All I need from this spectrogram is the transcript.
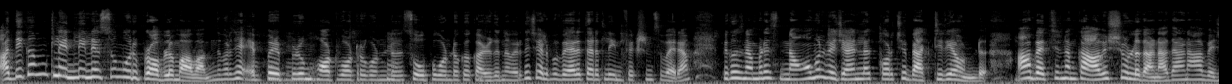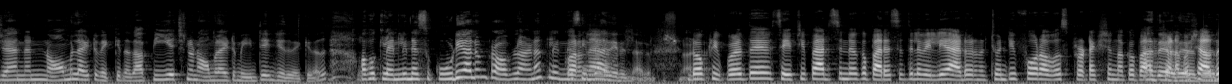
അധികം ക്ലെൻലിനെസ്സും ഒരു പ്രോബ്ലം ആവാം. എന്ന് പറഞ്ഞാൽ എപ്പോഴെപ്പോഴും ഹോട്ട് വാട്ടർ കൊണ്ട് സോപ്പ് കൊണ്ടൊക്കെ കഴുകുന്നവർക്ക് ചിലപ്പോൾ വേറെ തരത്തിൽ ഇൻഫെക്ഷൻസ് വരാം. ബിക്കോസ് നമ്മുടെ നോർമൽ വെജാനിൽ കുറച്ച് ബാക്ടീരിയ ഉണ്ട്. ആ ബാക്ടീരിയ നമുക്ക് ആവശ്യമുള്ളതാണ്. അതാണ് ആ വെജാനൻ നോർമലായിട്ട് വെക്കുന്നത്. ആ പി എച്ചിനെ നോർമലായിട്ട് മെയിന്റെയിൻ ചെയ്ത് വെക്കുന്നത്. അപ്പോൾ ക്ലെൻലിനെസ് കൂടിയാലും പ്രോബ്ലം ആണ്. ക്ലെൻലിനെസ് ഇല്ലാതിരുന്നാലും ഡോക്ടർ ഇപ്പോഴത്തെ സേഫ്റ്റി പാഡ്സിന്റെ ഒക്കെ പരസ്യത്തിൽ വലിയ ആഡ് വരുന്നത് ട്വന്റി ഫോർ അവേഴ്സ് പ്രൊട്ടക്ഷൻ എന്നൊക്കെ പറഞ്ഞിട്ടാണ്. പക്ഷെ അത്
